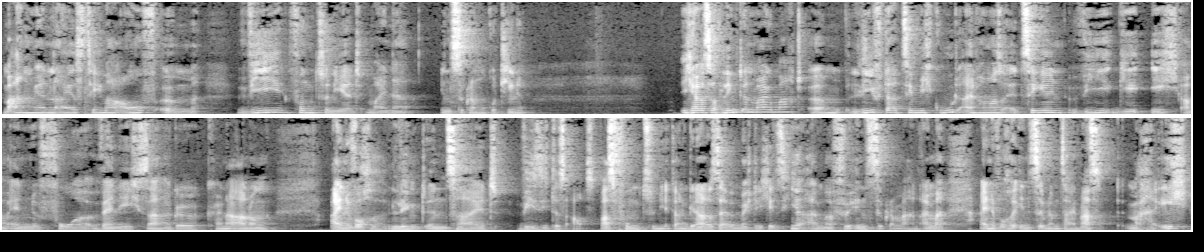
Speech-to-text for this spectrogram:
machen wir ein neues Thema auf. Ähm, wie funktioniert meine Instagram-Routine? Ich habe es auf LinkedIn mal gemacht, ähm, lief da ziemlich gut. Einfach mal so erzählen, wie gehe ich am Ende vor, wenn ich sage, keine Ahnung, eine Woche LinkedIn-Zeit, wie sieht das aus? Was funktioniert dann? Genau dasselbe möchte ich jetzt hier einmal für Instagram machen. Einmal eine Woche Instagram-Zeit. Was mache ich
